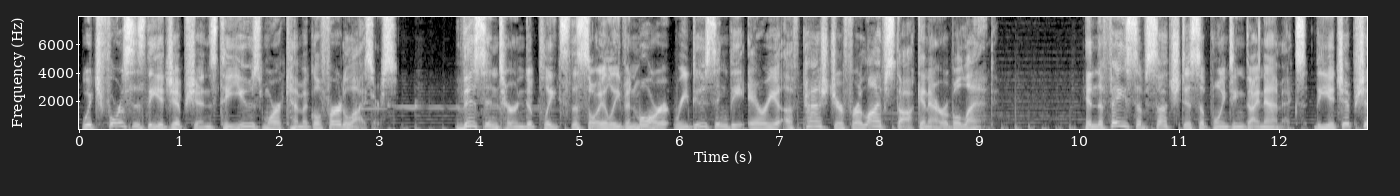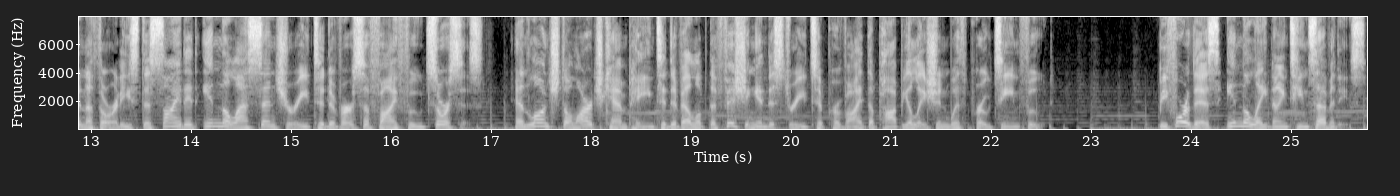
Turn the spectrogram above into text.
which forces the Egyptians to use more chemical fertilizers. This in turn depletes the soil even more, reducing the area of pasture for livestock in arable land. In the face of such disappointing dynamics, the Egyptian authorities decided in the last century to diversify food sources and launched a large campaign to develop the fishing industry to provide the population with protein food. Before this, in the late 1970s,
